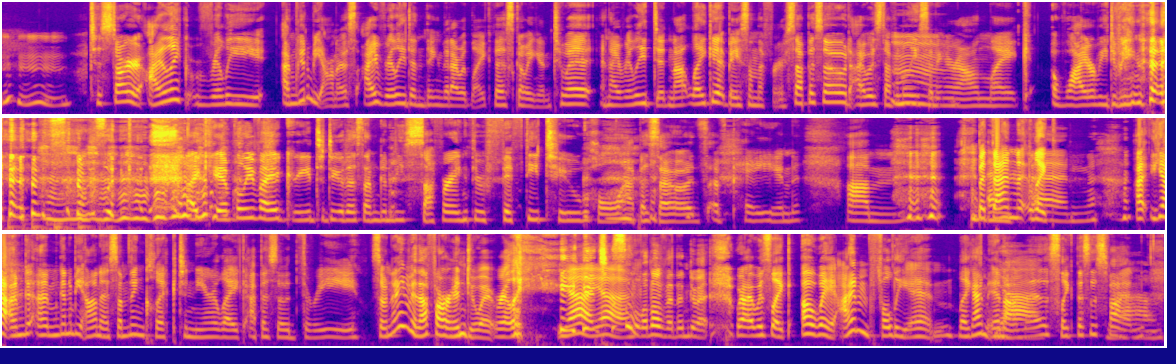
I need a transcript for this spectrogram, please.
Mm-hmm. To start, I like really, I'm going to be honest, I really didn't think that I would like this going into it. And I really did not like it based on the first episode. I was definitely Mm. sitting around like, "Uh, why are we doing this? I, like, I can't believe I agreed to do this. I'm going to be suffering through 52 whole episodes of pain. Um, but then, And like, I, yeah, I'm, I'm going to be honest, something clicked near like episode three. So not even that far into it, really. Yeah, Just a little bit into it where I was like, oh, wait, I'm fully in. Like, I'm in Yeah. on this. Like, this is fun. Yeah.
